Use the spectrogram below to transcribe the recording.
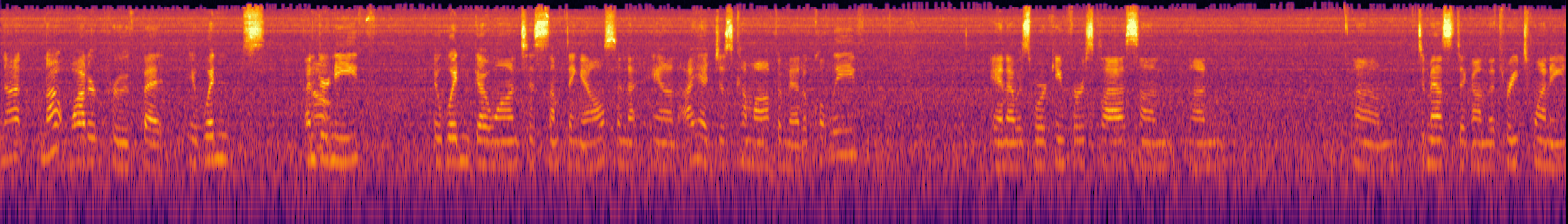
not not waterproof, but it wouldn't underneath. It wouldn't go on to something else, and and I had just come off a medical leave, and I was working first class on on um, domestic on the 320,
